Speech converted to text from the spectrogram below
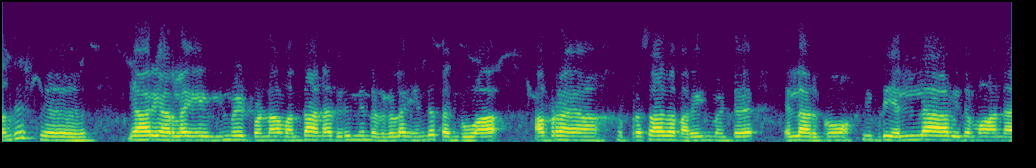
வந்து யார் யாரெல்லாம் இன்வைட் பண்ணா வந்தானா விருந்தினர்கள்லாம் எங்க தங்குவா? அப்புறம் பிரசாதம் அரேஞ்ச்மெண்ட்டு எல்லாருக்கும். இப்படி எல்லா விதமான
